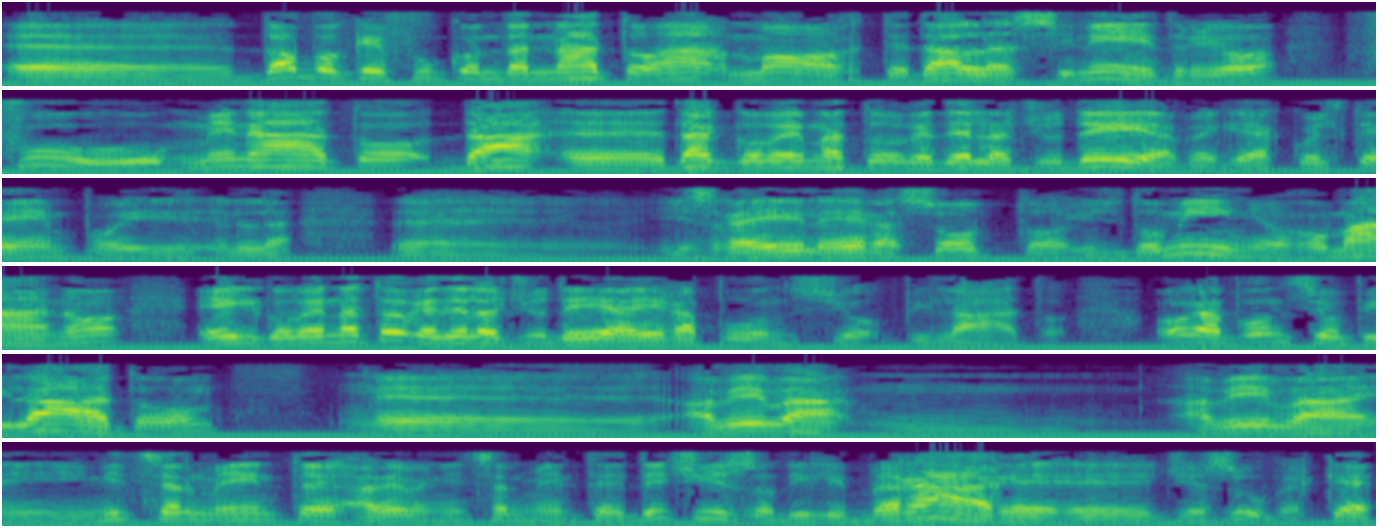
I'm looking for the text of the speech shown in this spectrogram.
eh, dopo che fu condannato a morte dal Sinedrio, fu menato da, eh, dal governatore della Giudea, perché a quel tempo il, eh, Israele era sotto il dominio romano e il governatore della Giudea era Ponzio Pilato. Ora Ponzio Pilato eh, aveva... Mh, aveva inizialmente, aveva inizialmente, deciso di liberare eh, Gesù perché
